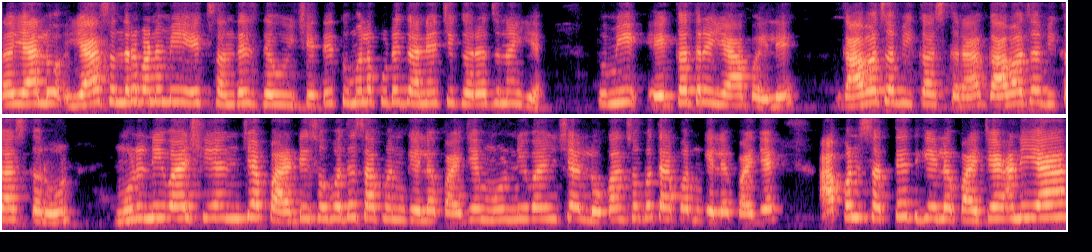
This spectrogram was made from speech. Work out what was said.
तर या लो या संदर्भाने मी एक संदेश देऊ इच्छिते तुम्हाला कुठे जाण्याची गरज नाहीये. तुम्ही एकत्र या पहिले गावाचा विकास करा गावाचा विकास करून मूळ निवासियांच्या पार्टी सोबतच आपण गेलं पाहिजे मूळ निवासीच्या लोकांसोबत आपण गेलं पाहिजे आपण सत्तेत गेलं पाहिजे आणि या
